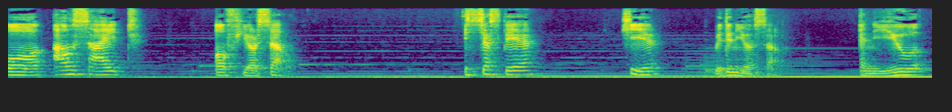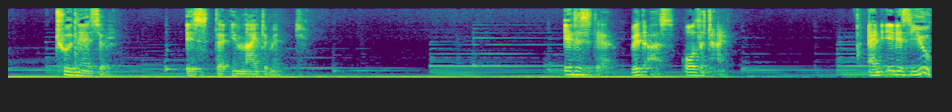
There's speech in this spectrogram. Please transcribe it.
or outside of yourself. It's just there, here, within yourself. And your true nature is the enlightenment. It is there with us all the time. And it is you.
